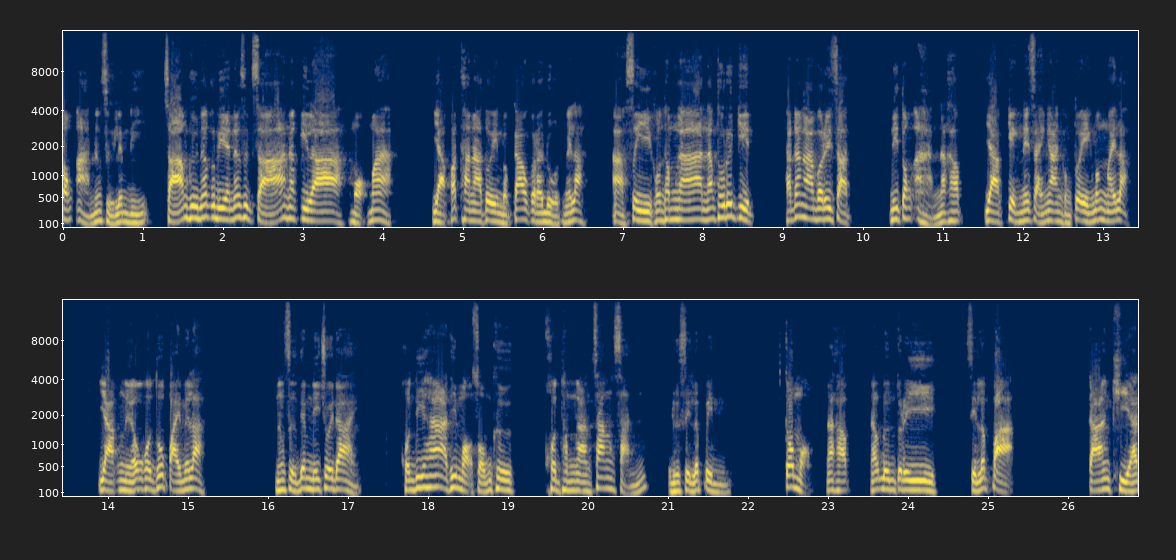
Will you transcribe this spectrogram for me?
ต้องอ่านหนังสือเล่มนี้สามคือนักเรียนนักศึกษานักกีฬาเหมาะมาก อยากพัฒนาตัวเองแบบก้าวกระโดดไหมล่ะ อะสี่คนทำงานนักธุรกิจพนักงานบริษัทนี่ต้องอ่านนะครับ อยากเก่งในสายงานของตัวเองบ้างไหมล่ะ อยากเหนือกว่าคนทั่วไปไหมล่ะ หนังสือเล่มนี้ช่วยได้ คนที่ห้าที่เหมาะสมคือ คนทำงานสร้างสรรค์ หรือศิลปิน ก็เหมาะนะครับ นักดนตรี ศิลปะ การเขียน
